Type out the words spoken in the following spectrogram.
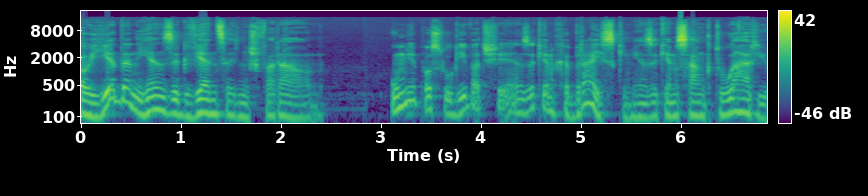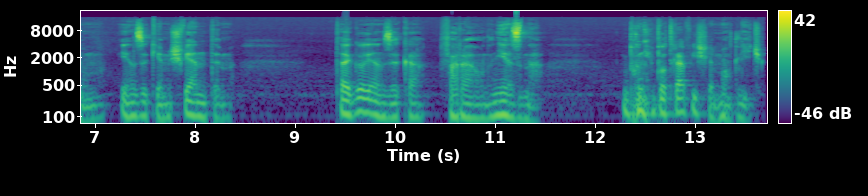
o jeden język więcej niż faraon. Umie posługiwać się językiem hebrajskim, językiem sanktuarium, językiem świętym. Tego języka faraon nie zna, bo nie potrafi się modlić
